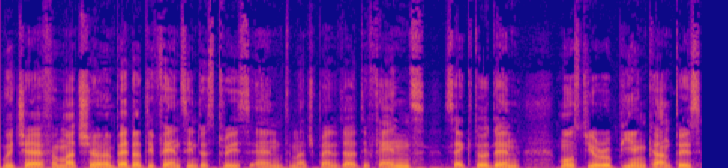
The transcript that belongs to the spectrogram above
which have much uh, better defense industries and much better defense sector than most European countries.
